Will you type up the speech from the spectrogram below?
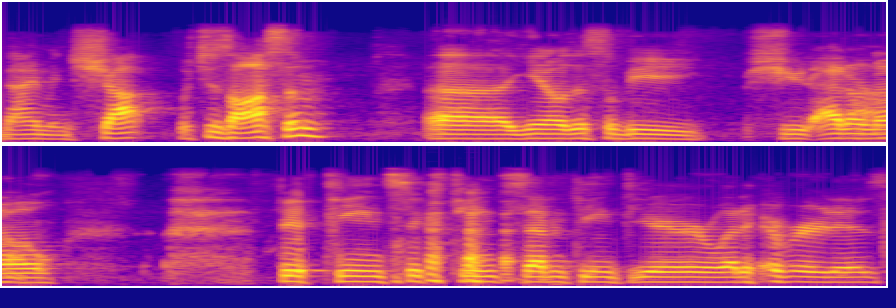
Nyman Shop, which is awesome. Uh, you know, this will be, shoot, I don't know, 15th, 16th, 17th year, whatever it is.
